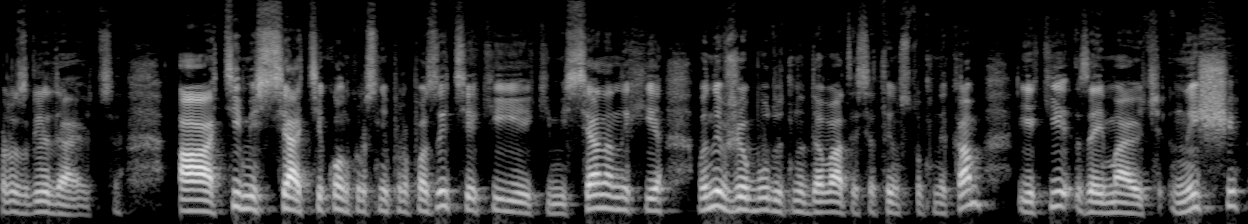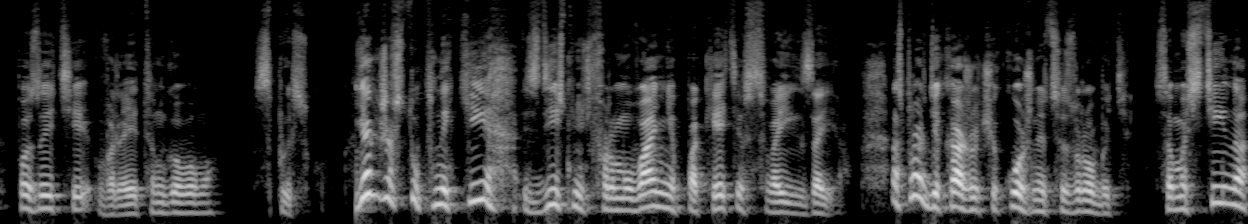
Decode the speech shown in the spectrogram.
розглядаються. А ті місця, ті конкурсні пропозиції, які є, які місця на них є, вони вже будуть надаватися тим вступникам, які займають нижчі позиції в рейтинговому списку. Як же вступники здійснюють формування пакетів своїх заяв? Насправді кажучи, кожен це зробить самостійно,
